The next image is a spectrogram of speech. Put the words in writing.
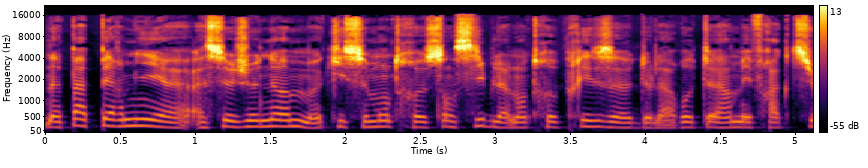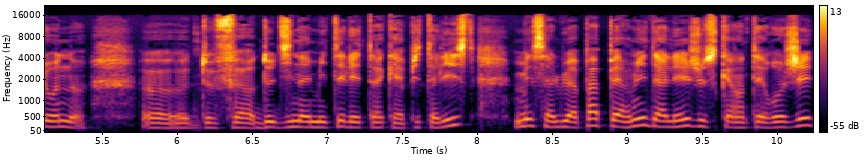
n'a pas permis à, ce jeune homme qui se montre sensible à l'entreprise de la Rote Armee Fraction euh, de faire de dynamiter l'État capitaliste, mais ça lui a pas permis d'aller jusqu'à interroger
